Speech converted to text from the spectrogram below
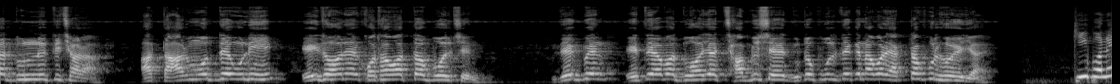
আর দুর্নীতি ছাড়া। আর তার মধ্যে উনি এই ধরনের কথাবার্তা বলছেন। দেখবেন, এতে আবার দু হাজার ছাব্বিশে দুটো ফুল থেকে না আবার একটা ফুল হয়ে যায়। কি বলে?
